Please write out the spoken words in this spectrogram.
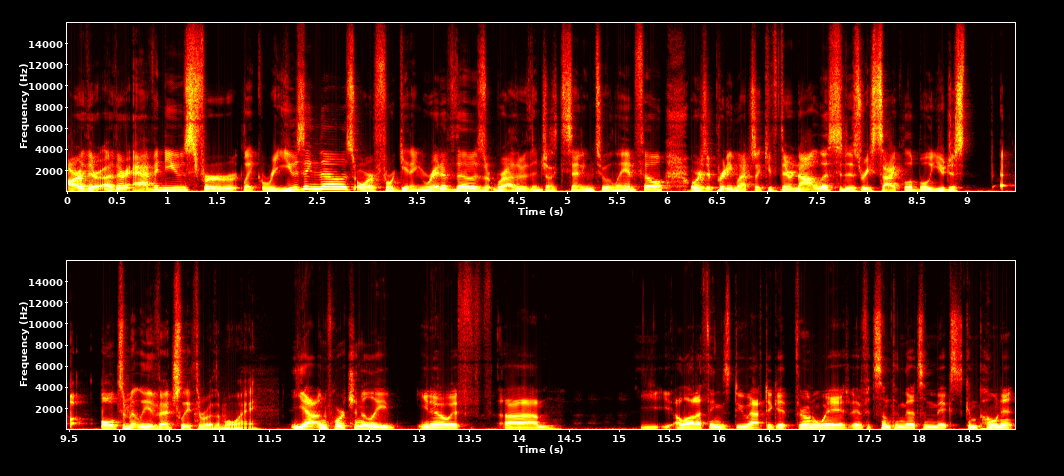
Are there other avenues for like reusing those or for getting rid of those rather than just sending them to a landfill? Or is it pretty much like if they're not listed as recyclable, you just uh, ultimately eventually throw them away? Yeah, unfortunately, you know, if um, a lot of things do have to get thrown away, if, if it's something that's a mixed component,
